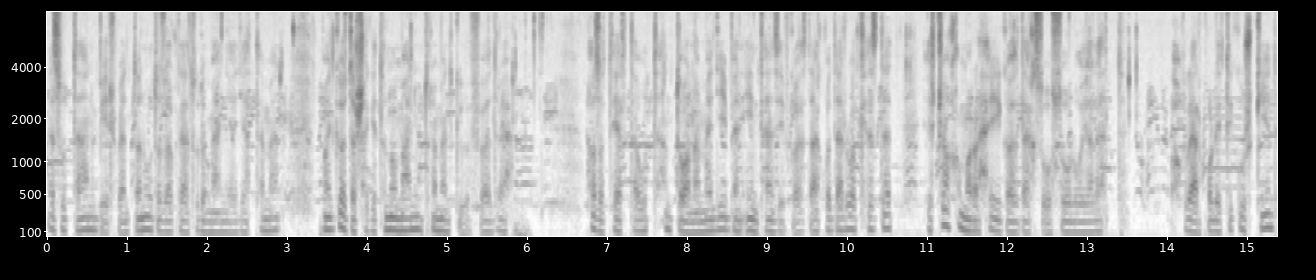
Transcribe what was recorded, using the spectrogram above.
Ezután Bécsben tanult az Agrártudományi Egyetemen, majd gazdasági tanulmányútra ment külföldre. Hazatérte után Tolna megyében intenzív gazdálkodásról kezdett, és csak hamar a helyi gazdák szószólója lett. Agrárpolitikusként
